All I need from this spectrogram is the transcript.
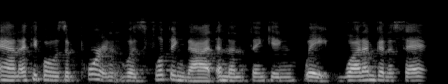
And I think what was important was flipping that and then thinking, wait, what I'm going to say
